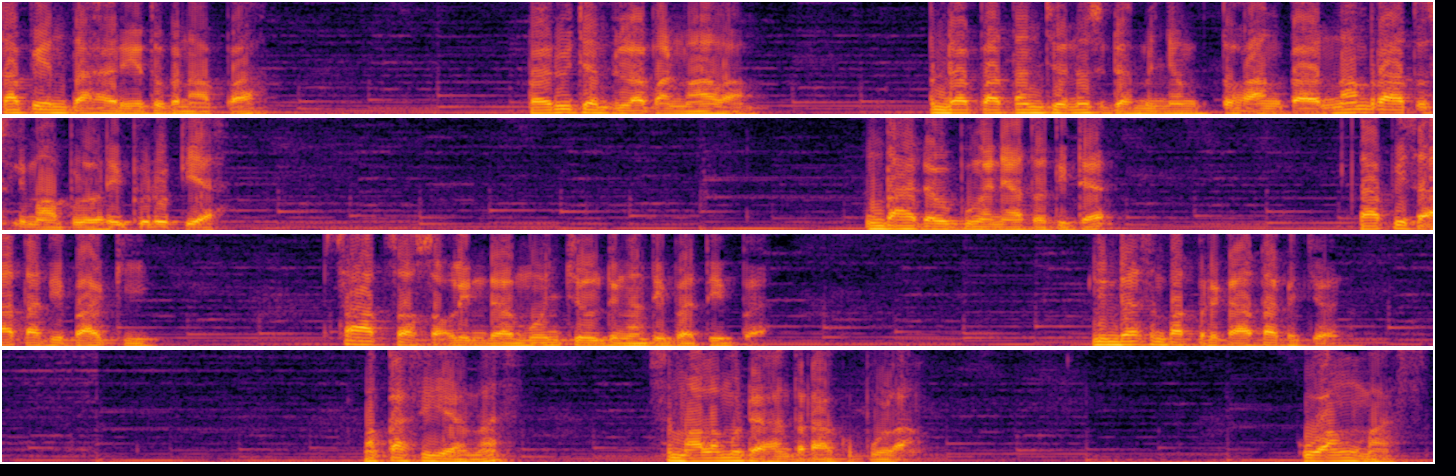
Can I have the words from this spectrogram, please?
Tapi entah hari itu kenapa, baru jam 8 malam, pendapatan Jono sudah menyentuh angka 650 ribu rupiah. Entah ada hubungannya atau tidak, tapi saat tadi pagi, saat sosok Linda muncul dengan tiba-tiba, Linda sempat berkata ke John, Makasih ya mas, semalam udah antar aku pulang. Uang mas,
